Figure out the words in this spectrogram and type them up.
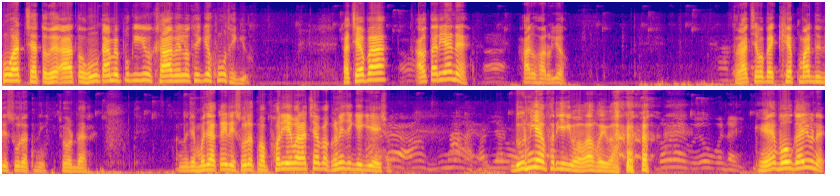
શું વાત છે? તો હવે આ તો હું ટામે પૂકી ગયો. સા વહેલો થઈ ગયો. શું થઈ ગયું? રાચેબા આવતા રહ્યા ને? સારું સારું લ્યો. તો રાચેબા એક ખેપ મારી દીધી સુરતની, જોરદાર. અને જે મજા કરી સુરતમાં ફરી એવા રાચેબા ઘણી જગ્યાએ ગયા છો દુનિયા ફરી આવ્યા, વાહ ભાઈ વાહ. હે, બહુ ગાયું ને?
